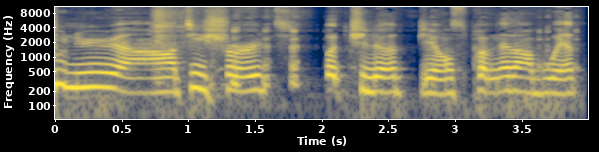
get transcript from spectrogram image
tout nus en t-shirt, pas de culotte, puis on se promenait dans la boîte.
